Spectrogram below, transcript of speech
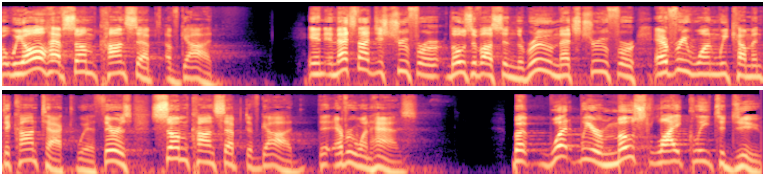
But we all have some concept of God. And, and that's not just true for those of us in the room, that's true for everyone we come into contact with. There is some concept of God that everyone has. But what we are most likely to do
